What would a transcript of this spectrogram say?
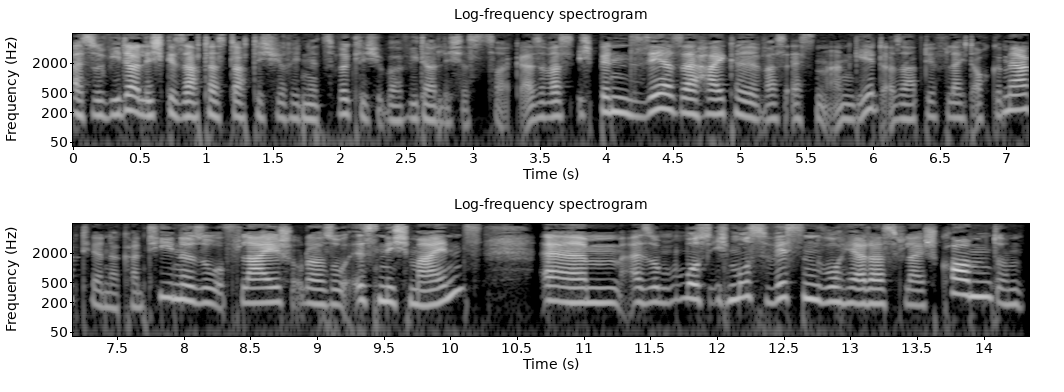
Als du widerlich gesagt hast, dachte ich, wir reden jetzt wirklich über widerliches Zeug. Also was, ich bin sehr, sehr heikel, was Essen angeht. Also habt ihr vielleicht auch gemerkt, hier in der Kantine, so Fleisch oder so ist nicht meins. Ähm, also muss, ich muss wissen, woher das Fleisch kommt und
